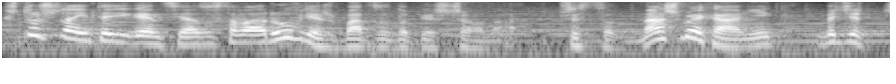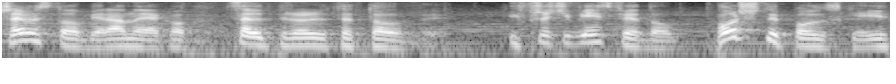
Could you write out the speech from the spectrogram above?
Sztuczna inteligencja została również bardzo dopieszczona, przez co nasz mechanik będzie często obierany jako cel priorytetowy. I w przeciwieństwie do Poczty Polskiej,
